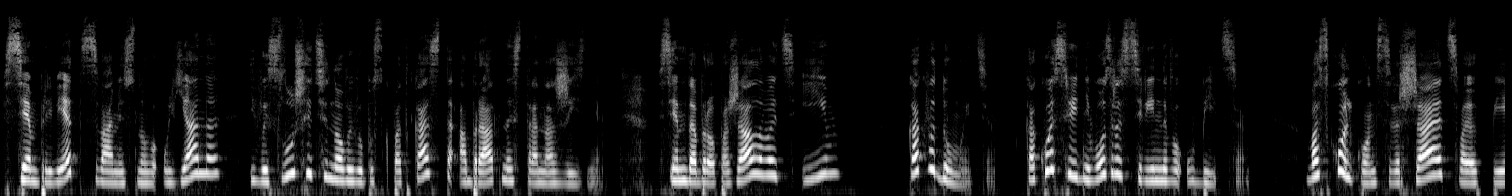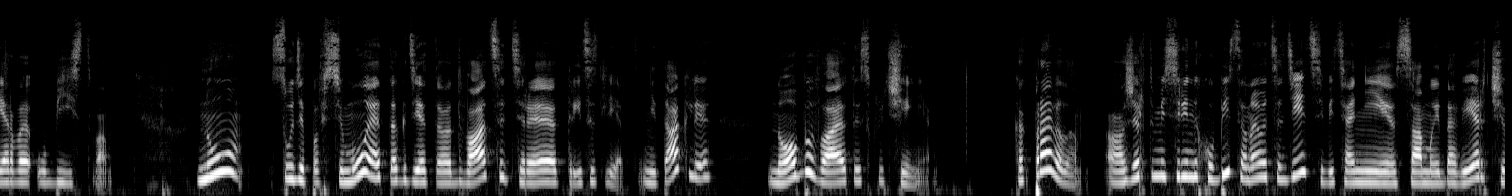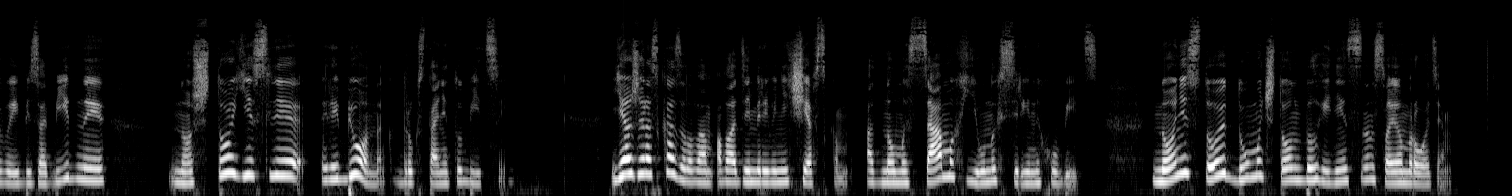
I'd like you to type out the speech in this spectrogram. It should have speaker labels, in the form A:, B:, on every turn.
A: Всем привет, с вами снова Ульяна, и вы слушаете новый выпуск подкаста «Обратная сторона жизни». Всем добро пожаловать, и... Как вы думаете, какой средний возраст серийного убийцы? Во сколько он совершает свое первое убийство? Ну, судя по всему, это где-то 20-30 лет, не так ли? Но бывают исключения. Как правило, жертвами серийных убийц становятся дети, ведь они самые доверчивые безобидные. Но что, если ребенок вдруг станет убийцей? Я уже рассказывала вам о Владимире Венечевском, одном из самых юных серийных убийц. Но не стоит думать, что он был единственным в своем роде.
